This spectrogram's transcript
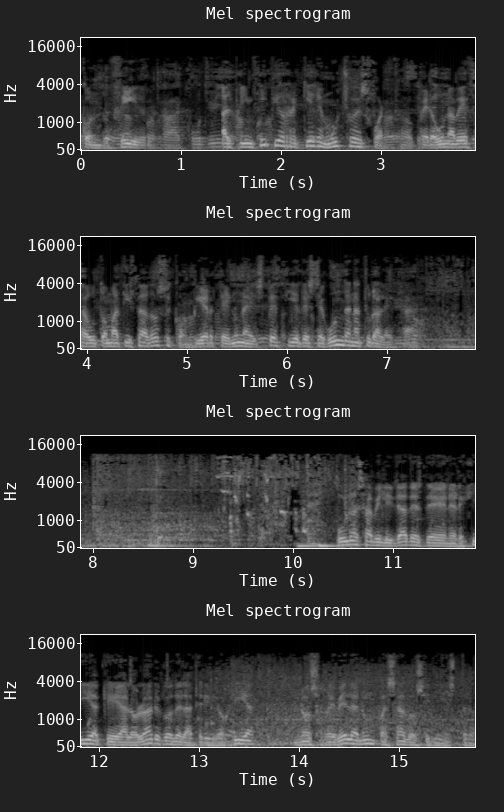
conducir. Al principio requiere mucho esfuerzo, pero una vez automatizado se convierte en una especie de segunda naturaleza. Unas habilidades de energía que a lo largo de la trilogía nos revelan un pasado siniestro.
